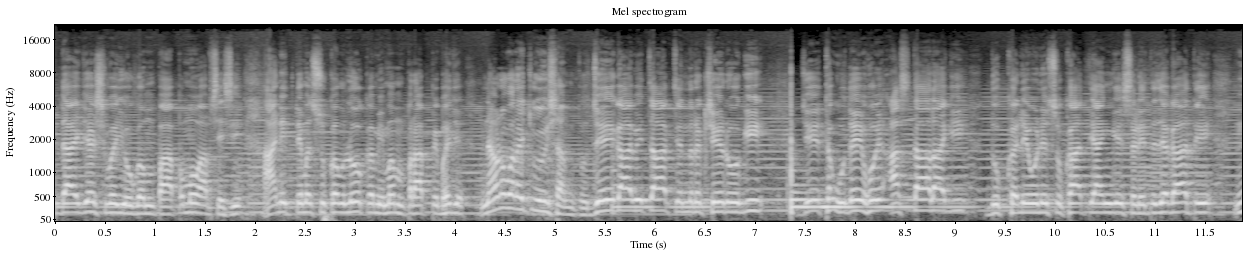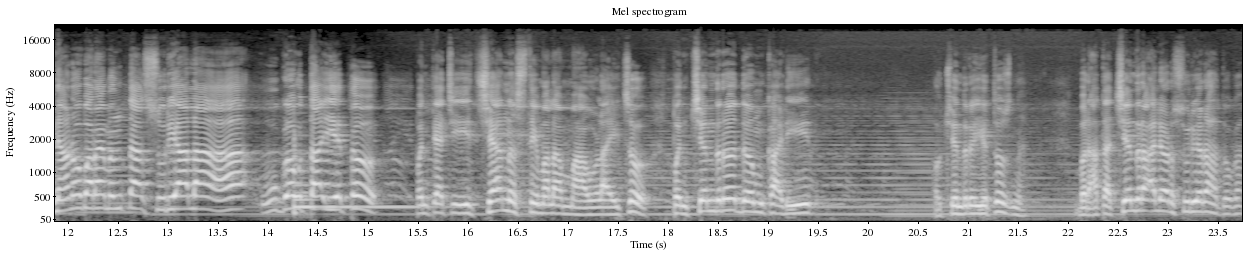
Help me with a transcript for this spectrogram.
दायजस्व योगम पापम वापसेसी आणि ते सुखम लोकमिमम प्राप्य भज. ज्ञानोबराची ओळी सांगतो. जय गावेचा चंद्र रोगी जेथ उदय होय आस्ता लागी. दुःख लेवणे सुखात अंगे सळित जगाते. ज्ञानोबराय म्हणतात सूर्याला उगवता येतं. पण त्याची इच्छा नसते मला मावळायचं. पण चंद्र दम काढीत. अहो चंद्र येतोच ना. बरं आता चंद्र आल्यावर सूर्य राहतो का?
